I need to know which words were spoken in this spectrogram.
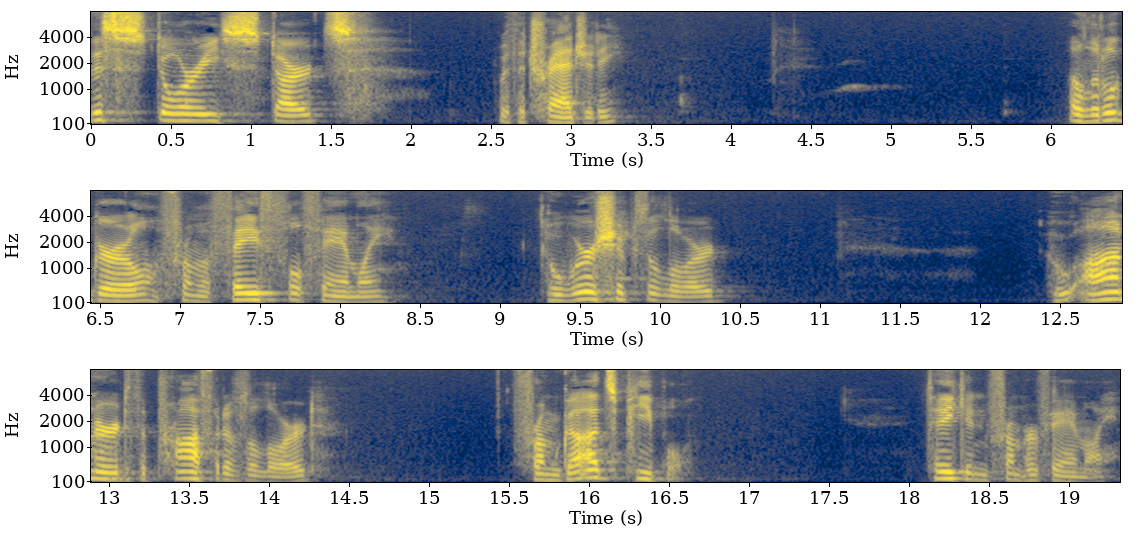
This story starts with a tragedy a little girl from a faithful family who worshiped the Lord, who honored the prophet of the Lord, from God's people, taken from her family.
